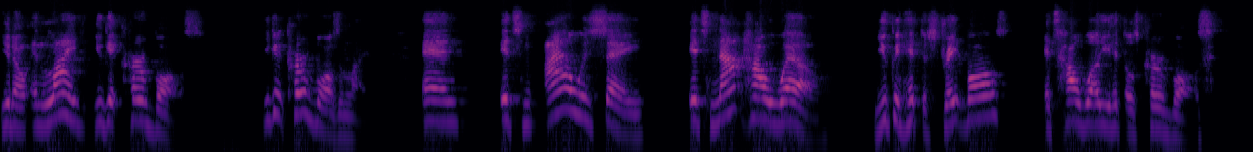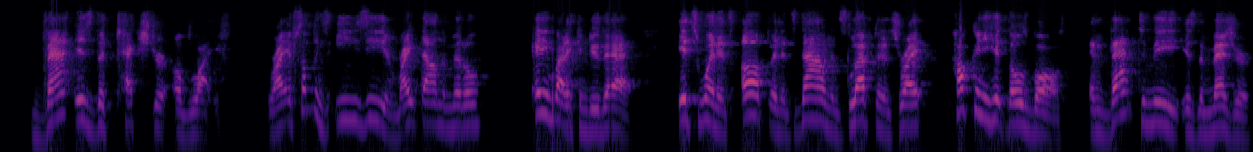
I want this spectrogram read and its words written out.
you know, in life, you get curveballs. You get curveballs in life. And it's, I always say, it's not how well you can hit the straight balls, it's how well you hit those curveballs. That is the texture of life, right? If something's easy and right down the middle, anybody can do that. It's when it's up and it's down and it's left and it's right. How can you hit those balls? And that to me is the measure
